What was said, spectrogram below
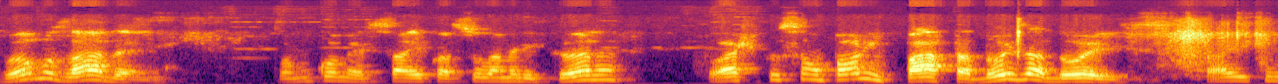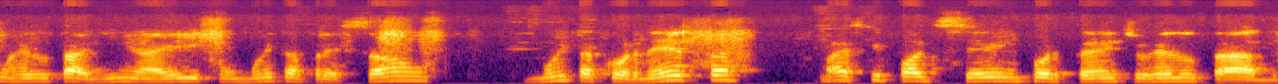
Vamos lá, Dani. Vamos começar aí com a Sul-Americana. Eu acho que o São Paulo empata 2 a 2 Tá aí com um resultadinho aí com muita pressão, muita corneta, mas que pode ser importante o resultado.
